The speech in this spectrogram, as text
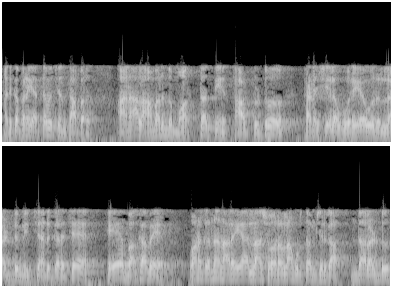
அதுக்கப்புறம் எத்த வச்சு சாப்பிடுறது? ஆனால் அமர்ந்து மொத்தத்தையும் சாப்பிட்டுட்டு கடைசியில ஒரே ஒரு லட்டு மிச்சம் இருக்கிறச்சே ஹே பகவே உனக்கு என்ன நிறைய எல்லாம் சோறெல்லாம் கொடுத்து அமைச்சிருக்கா இந்த லட்டு.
